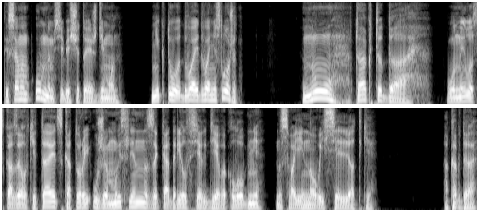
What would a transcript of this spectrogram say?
Ты самым умным себя считаешь, Димон? Никто два и два не сложит? Ну, так-то да. Уныло сказал китаец, который уже мысленно закадрил всех девок Лобни на своей новой селедке. «А когда?»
